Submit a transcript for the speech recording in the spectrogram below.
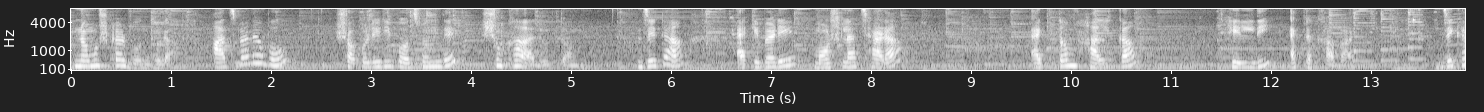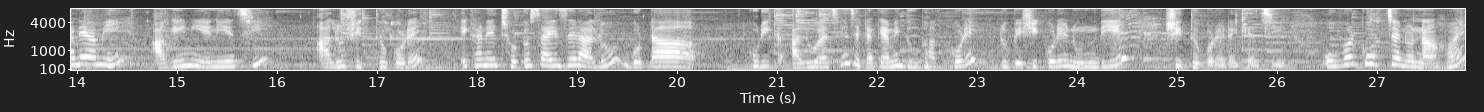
নমস্কার বন্ধুরা, আজ বানাবো সকলেরই পছন্দের শুখা আলুর দম, যেটা একেবারে মশলা ছাড়া একদম হালকা, হেলদি একটা খাবার। যেখানে আমি আগেই নিয়ে নিয়েছি আলু সিদ্ধ করে। এখানে ছোট সাইজের আলু, গোটা কুড়ি আলু আছে, যেটাকে আমি দুভাগ করে, একটু বেশি করে নুন দিয়ে সিদ্ধ করে রেখেছি। ওভারকুক যেন না হয়,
